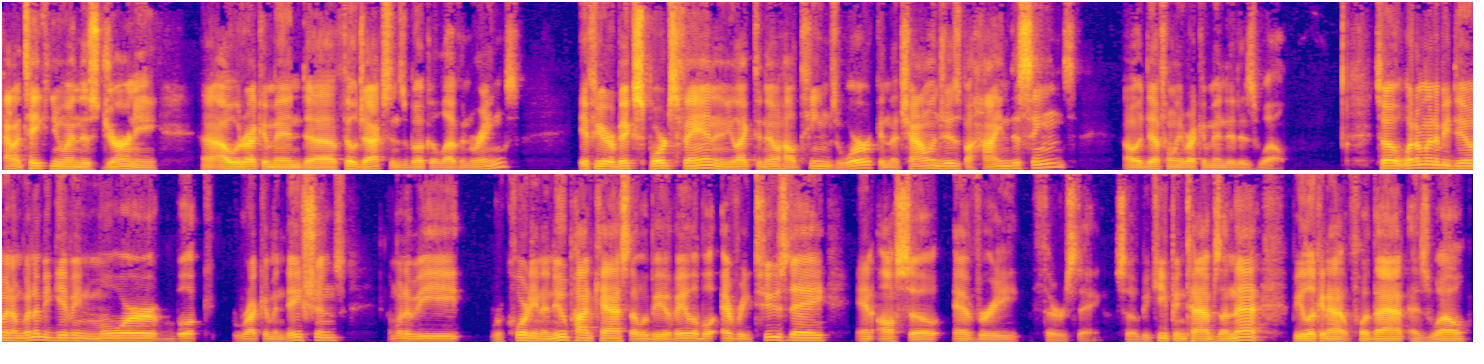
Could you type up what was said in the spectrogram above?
kind of taking you on this journey, uh, I would recommend uh, Phil Jackson's book, 11 Rings. If you're a big sports fan and you like to know how teams work and the challenges behind the scenes, I would definitely recommend it as well. So, what I'm going to be doing, I'm going to be giving more book recommendations. I'm going to be recording a new podcast that will be available every Tuesday and also every Thursday. So, be keeping tabs on that, be looking out for that as well.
